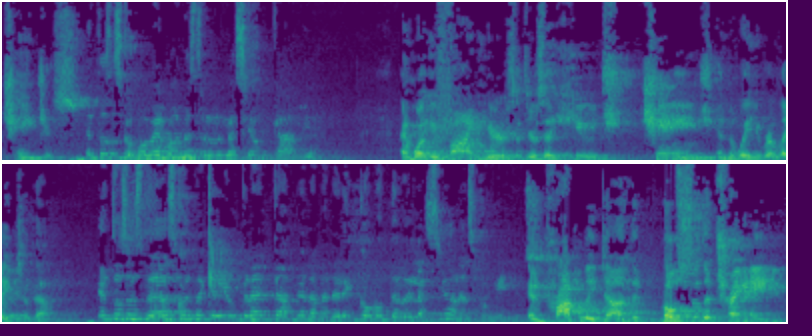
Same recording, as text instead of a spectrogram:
changes. Entonces, como vemos, nuestra relación cambia. And what you find here is that there's a huge change in the way you relate to them. Entonces te das cuenta que hay un gran cambio en la manera en cómo te relacionas con ellos. And properly done, the, most of the training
